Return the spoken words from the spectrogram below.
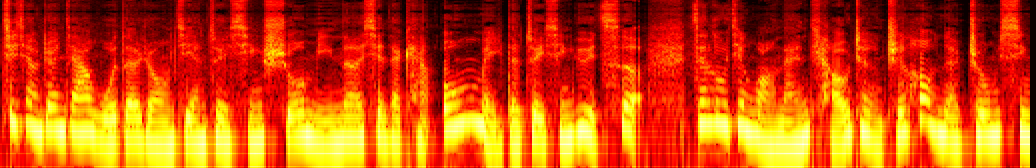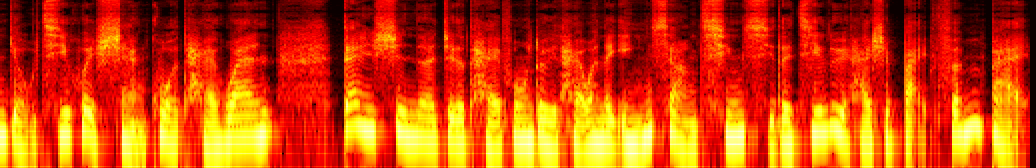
气象专家吴德荣今天最新。说明那，现在看欧美的最新预测，在路径往南调整之后呢，中心有机会闪过台湾，但是呢，这个台风对于台湾的影响侵袭的几率还是百分百。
